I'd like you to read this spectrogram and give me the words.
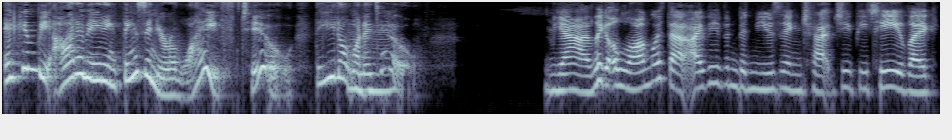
It can be automating things in your life too that you don't mm-hmm. want to do. Yeah, like along with that, I've even been using Chat GPT. Like,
